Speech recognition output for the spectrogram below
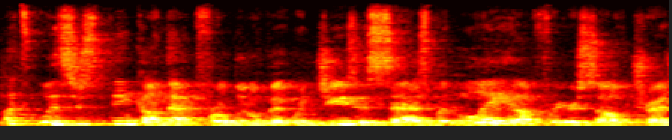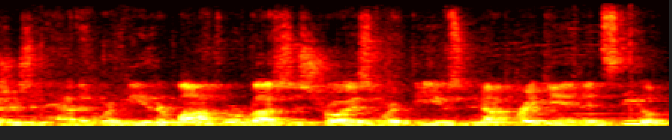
let's let's just think on that for a little bit. When Jesus says, "But lay up for yourself treasures in heaven, where neither moth nor rust destroys, and where thieves do not break in and steal,"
